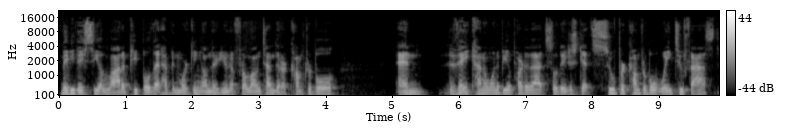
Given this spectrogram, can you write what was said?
maybe they see a lot of people that have been working on their unit for a long time that are comfortable and they kind of want to be a part of that. So they just get super comfortable way too fast.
